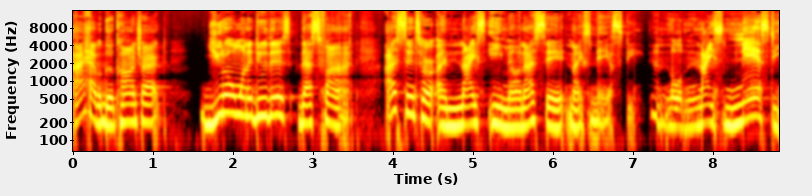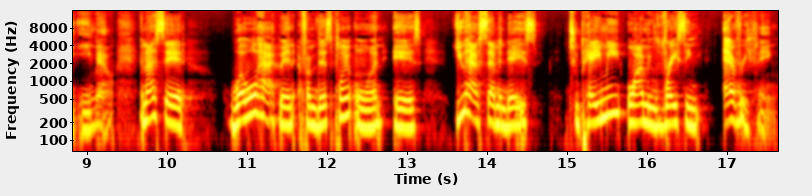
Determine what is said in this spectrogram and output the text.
I have a good contract. You don't want to do this? That's fine. I sent her a nice email and I said, nice, nasty, a little nice, nasty email. And I said, what will happen from this point on is you have seven days to pay me or I'm erasing everything.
